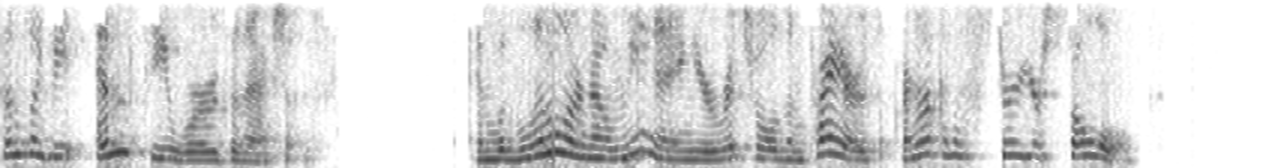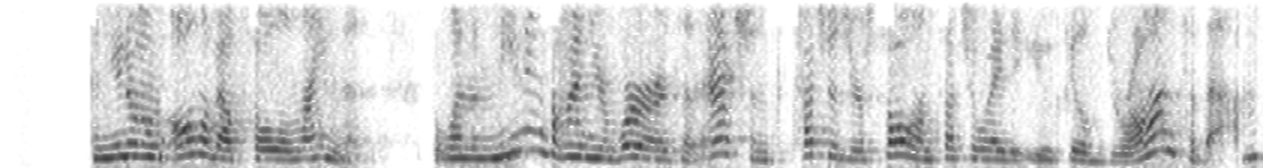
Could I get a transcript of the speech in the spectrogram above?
simply be empty words and actions. And with little or no meaning, your rituals and prayers are not going to stir your soul. And you know, I'm all about soul alignment. But when the meaning behind your words and actions touches your soul in such a way that you feel drawn to them,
